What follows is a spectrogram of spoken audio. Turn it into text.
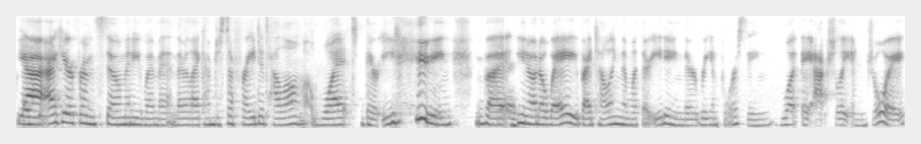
yeah, I hear from so many women. They're like, I'm just afraid to tell them what they're eating. But, you know, in a way, by telling them what they're eating, they're reinforcing what they actually enjoy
